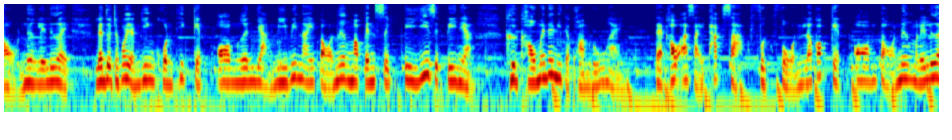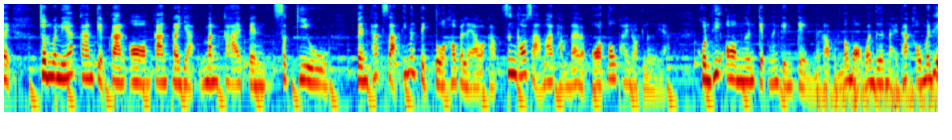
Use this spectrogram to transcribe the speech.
ต่อเนื่องเรื่อยๆ และโดยเฉพาะอย่างยิ่งคนที่เก็บออมเงินอย่างมีวินัยต่อเนื่องมาเป็น 10 ปี 20 ปีเนี่ยคือเขาไม่ได้มีแต่ความรู้ไง แต่เขาอาศัยทักษะฝึกฝน แล้วก็เก็บออมต่อเนื่องมาเรื่อยๆ จนวันนี้การเก็บการออมการประหยัดมันกลายเป็นskill เป็นทักษะที่มันติดตัวเขาไปแล้วครับ ซึ่งเขาสามารถทำได้แบบ autopilot เลยอะคนที่ออมเงินเก็บเงินเก่งๆนะครับ ผมต้องบอกว่าเดือนไหนถ้าเขาไม่ได้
